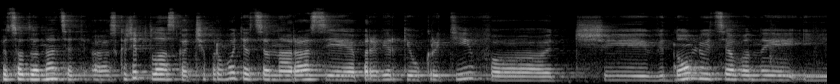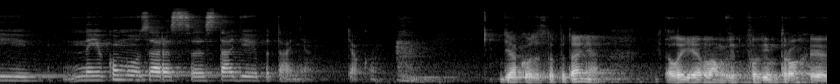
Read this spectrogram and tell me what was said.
512. Е, Скажіть, будь ласка, чи проводяться наразі перевірки укриттів, чи відновлюються вони і на якому зараз е, стадії питання? Дякую. Дякую за запитання, але я вам відповім трохи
